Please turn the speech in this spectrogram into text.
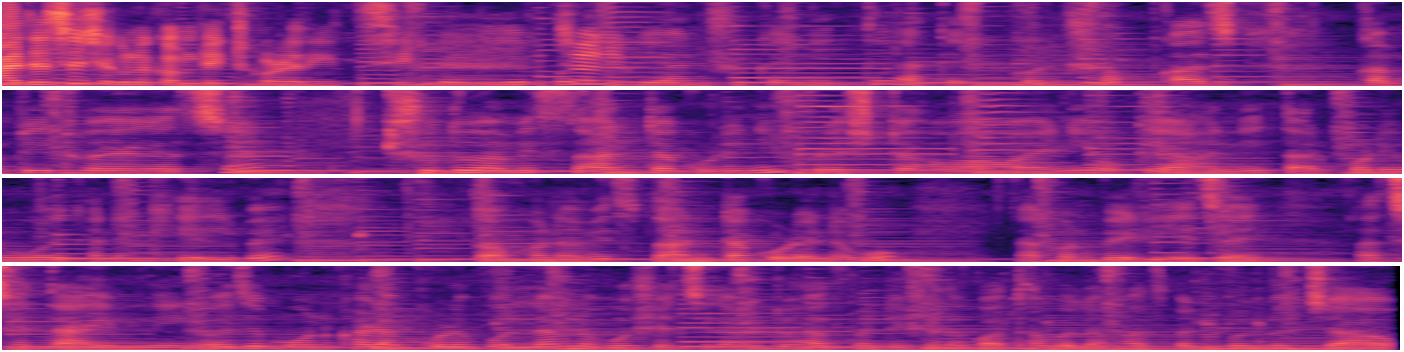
কাজ আছে সেগুলো কমপ্লিট করে দিচ্ছি প্রিয়াংশুকে নিতে। এক এক করে সব কাজ কমপ্লিট হয়ে গেছে। শুধু আমি স্নানটা করিনি ফ্রেশটা হওয়া হয়নি। ওকে আনি তারপরে ও এখানে খেলবে। তখন আমি স্নানটা করে নেব। এখন বেরিয়ে যাই আচ্ছা টাইম নেই। ওই যে মন খারাপ করে বললাম না, বসেছিলাম একটু হাজব্যান্ডের সাথে কথা বললাম। হাজব্যান্ড বলল, যাও,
